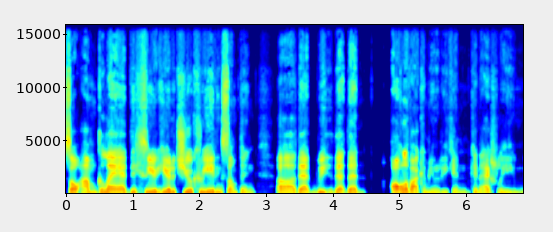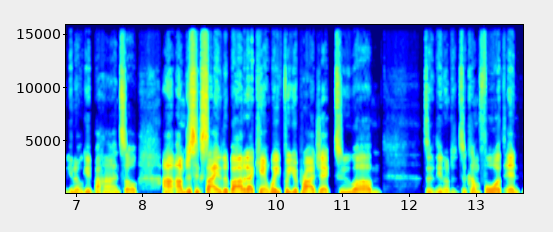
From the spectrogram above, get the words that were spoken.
So I'm glad to hear, hear that you're creating something uh, that we that that all of our community can can actually you know get behind. So I, am just excited about it. I can't wait for your project to um to you know to, to come forth. And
